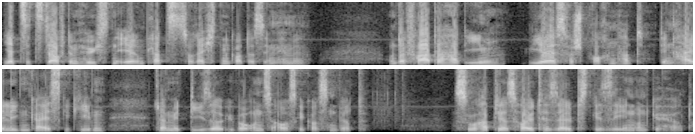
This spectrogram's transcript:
Jetzt sitzt er auf dem höchsten Ehrenplatz zur Rechten Gottes im Himmel. Und der Vater hat ihm, wie er es versprochen hat, den Heiligen Geist gegeben, damit dieser über uns ausgegossen wird. So habt ihr es heute selbst gesehen und gehört.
